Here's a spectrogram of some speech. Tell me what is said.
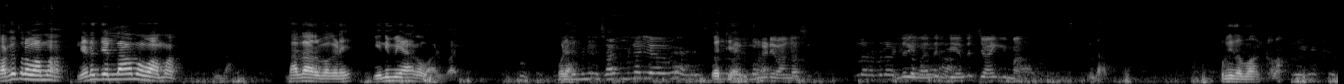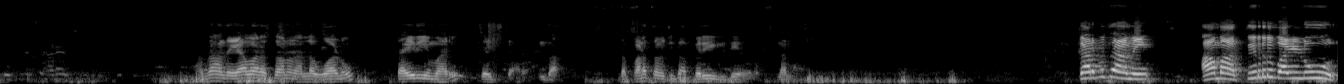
பக்கத்தில் வாமா இடைஞ்சில்லாம வாமா. நல்லா இரு மகனே இனிமையாக வாழ்வாய். புனிதமாக்கலாம் அதான் அந்த வியாபார ஸ்தானம் நல்லா ஓடும். தைரியமாறு ஜெயிச்சு தரேன். இந்தா இந்த பணத்தை வச்சுக்கா பெருகிக்கிட்டே வரும். நல்லா. கர்மசாமி ஆமா திருவள்ளூர்.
